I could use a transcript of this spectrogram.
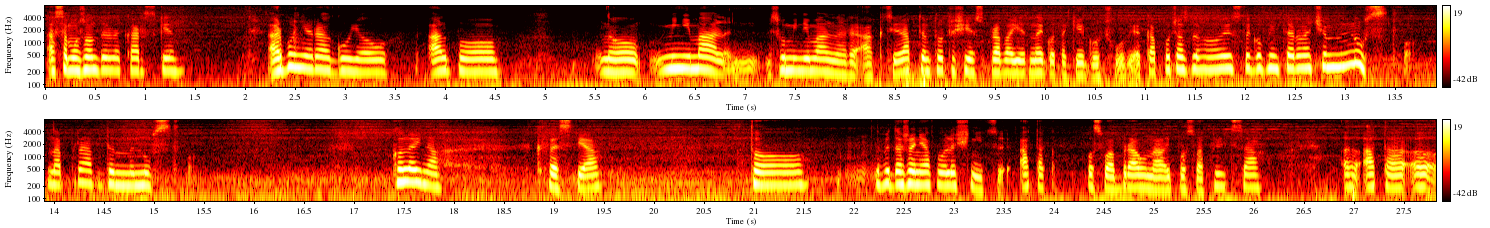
a samorządy lekarskie albo nie reagują, albo no, minimalne, są minimalne reakcje. Raptem toczy się sprawa jednego takiego człowieka, podczas gdy no, jest tego w internecie mnóstwo, naprawdę mnóstwo. Kolejna kwestia to wydarzenia w Oleśnicy. Atak posła Brauna i posła Pilca, e, ata, e,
